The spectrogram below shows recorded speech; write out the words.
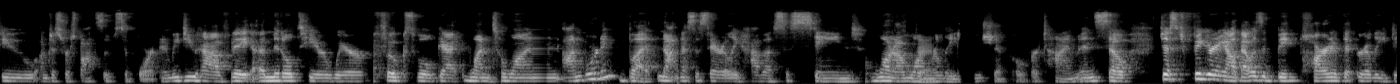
to um, just responsive support. And we do have a, a middle tier where folks will get one-to-one onboarding, but not necessarily have a sustained one on one relationship over time. And so just figuring out that was a big part of the early days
